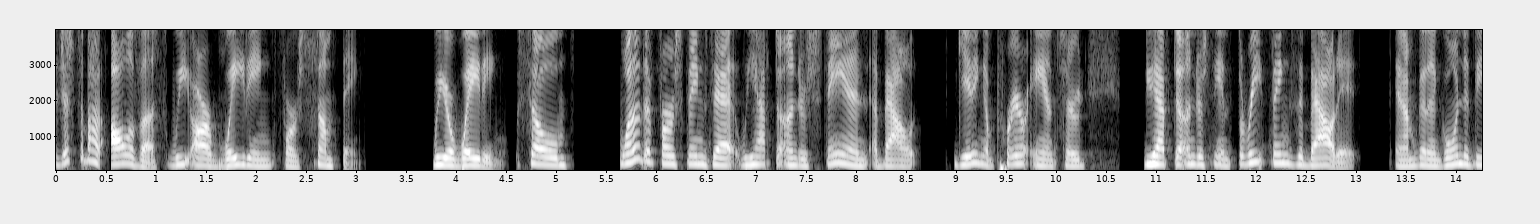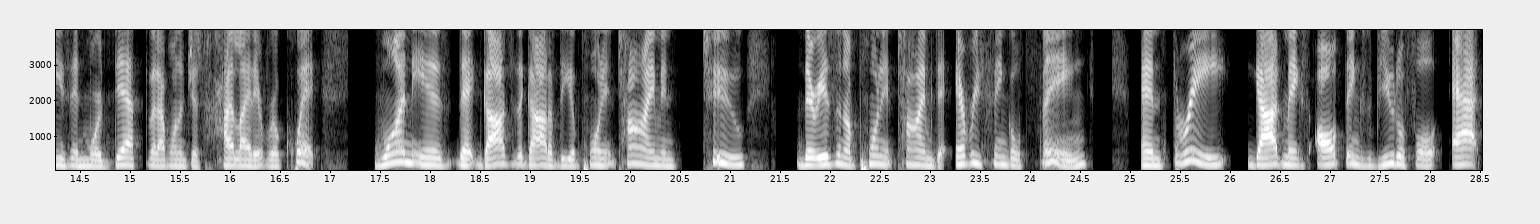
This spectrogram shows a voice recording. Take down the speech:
just about all of us, we are waiting for something. We are waiting. So, one of the first things that we have to understand about getting a prayer answered, you have to understand three things about it. And I'm going to go into these in more depth, but I want to just highlight it real quick. One is that God's the God of the appointed time. And two, there is an appointed time to every single thing. And three, God makes all things beautiful at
